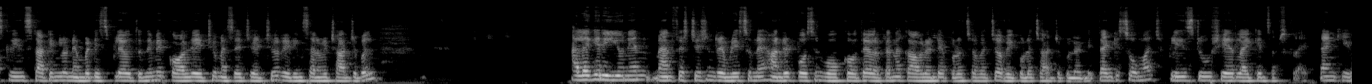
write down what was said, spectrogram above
స్క్రీన్ స్టార్టింగ్లో నెంబర్ డిస్ప్లే అవుతుంది. మీరు కాల్ చేయొచ్చు మెసేజ్ చేయొచ్చు. రీడింగ్స్ అనేవి చార్జబుల్ అలాగే రీయూనియన్ మేనిఫెస్టేషన్ రెమెడీస్ ఉన్నాయి. హండ్రెడ్ పర్సెంట్ వర్క్ అవుతాయి. ఎవరికైనా కావాలంటే అప్రోచ్ అవ్వచ్చు అవి కూడా చార్జబుల్ అండి. Thank you so much please do share like and subscribe thank you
